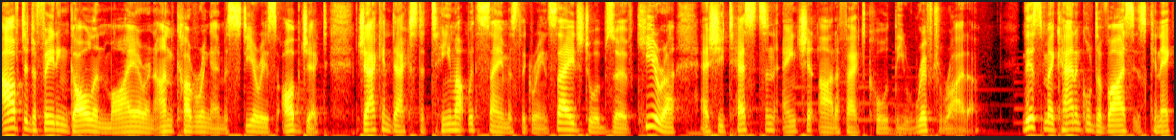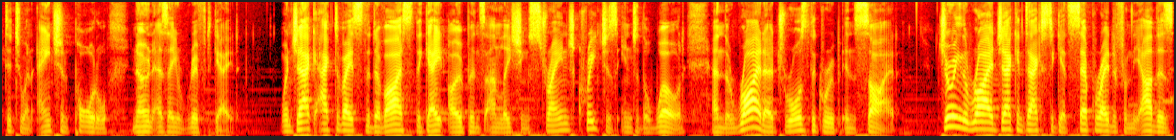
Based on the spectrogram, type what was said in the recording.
After defeating Gol and Maia and uncovering a mysterious object, Jak and Daxter team up with Samos the Green Sage to observe Keira as she tests an ancient artifact called the Rift Rider. This mechanical device is connected to an ancient portal known as a Rift Gate. When Jak activates the device, the gate opens, unleashing strange creatures into the world, and the rider draws the group inside. During the ride, Jak and Daxter get separated from the others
